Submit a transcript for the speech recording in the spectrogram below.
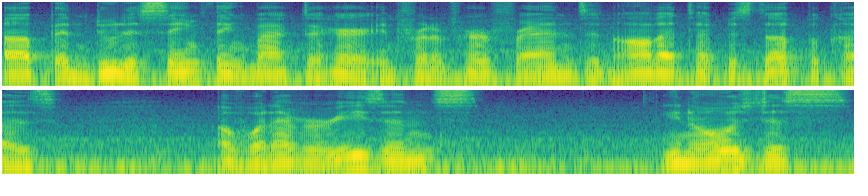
up and do the same thing back to her in front of her friends and all that type of stuff because of whatever reasons, you know, it's just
